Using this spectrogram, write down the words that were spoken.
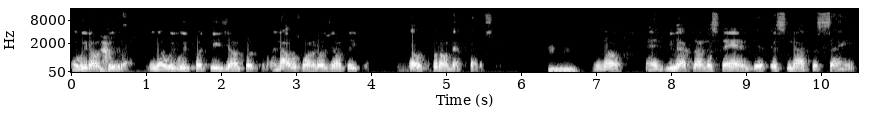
And we don't do that. You know, we, we put these young people, and I was one of those young people that was put on that pedestal. Mm-hmm. You know, and you have to understand it, it's not the same,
